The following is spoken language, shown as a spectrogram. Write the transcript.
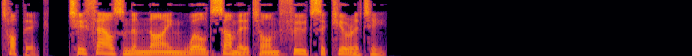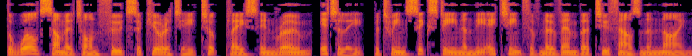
Topic: 2009 World Summit on Food Security. The World Summit on Food Security took place in Rome, Italy, between 16 and the 18 November 2009.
